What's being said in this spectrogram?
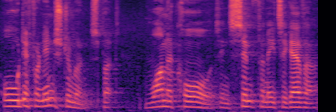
All different instruments, but one accord in symphony together.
